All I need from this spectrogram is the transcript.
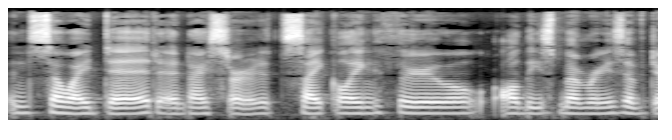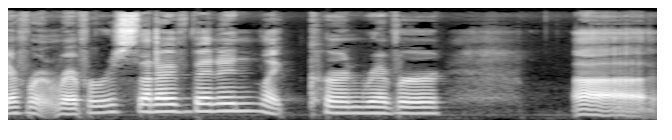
and so I did, and I started cycling through all these memories of different rivers that I've been in, like Kern River, uh,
